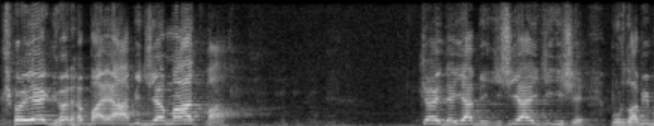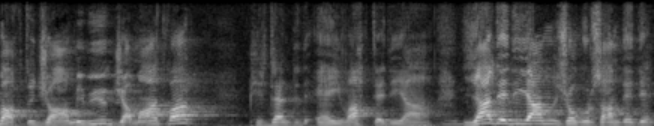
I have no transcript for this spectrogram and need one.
köye göre bayağı bir cemaat var. Köyde ya bir kişi ya iki kişi. Burada bir baktı cami büyük cemaat var. Birden dedi eyvah dedi ya. Ya dedi yanlış okursam dedi.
